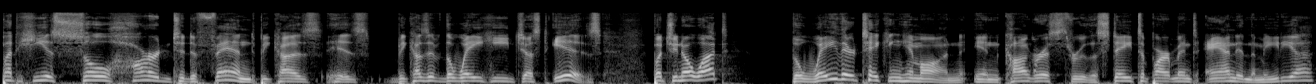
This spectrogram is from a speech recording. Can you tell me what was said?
but he is so hard to defend because his because of the way he just is. But you know what? The way they're taking him on in Congress through the State Department and in the media,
